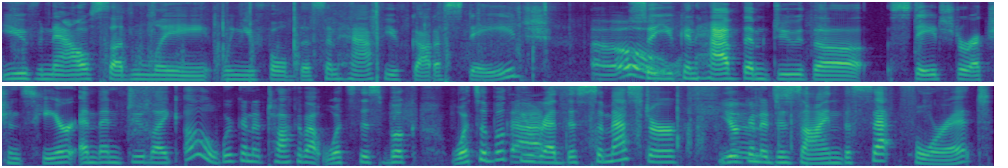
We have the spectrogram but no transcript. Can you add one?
You've now suddenly, when you fold this in half, you've got a stage. Oh. So you oh. can have them do the stage directions here and then do like, oh, we're going to talk about what's this book? What's a book you read this semester? You're going to design the set for it,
